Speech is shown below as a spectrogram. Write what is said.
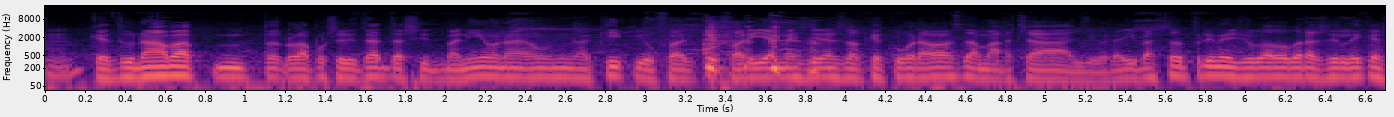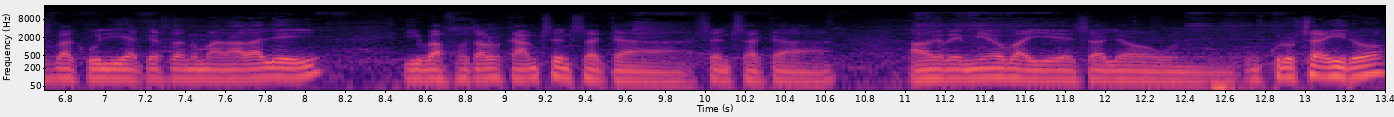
Mm. que donava mm, la possibilitat de si et venia una, un equip i oferia més diners del que cobraves de marxar lliure. I va ser el primer jugador brasiler que es va acollir a aquesta anomenada llei i va fotre el camp sense que, sense que el Gremio veiés allò un, un cruceiro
